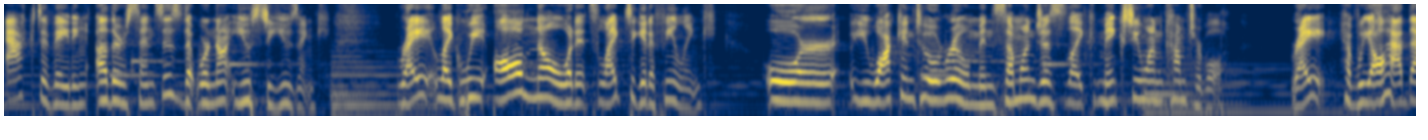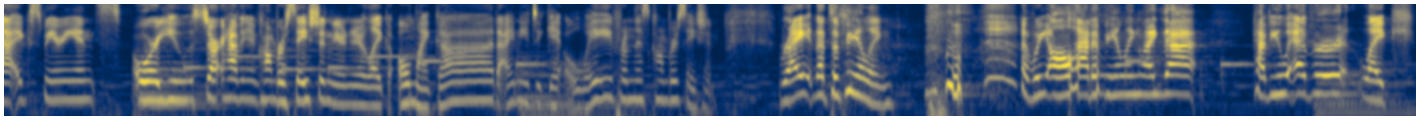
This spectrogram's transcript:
activating other senses that we're not used to using, right? Like we all know what it's like to get a feeling. Or you walk into a room and someone just like makes you uncomfortable, right? Have we all had that experience? Or you start having a conversation and you're like, oh my God, I need to get away from this conversation, right? That's a feeling. Have we all had a feeling like that? Have you ever, like,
